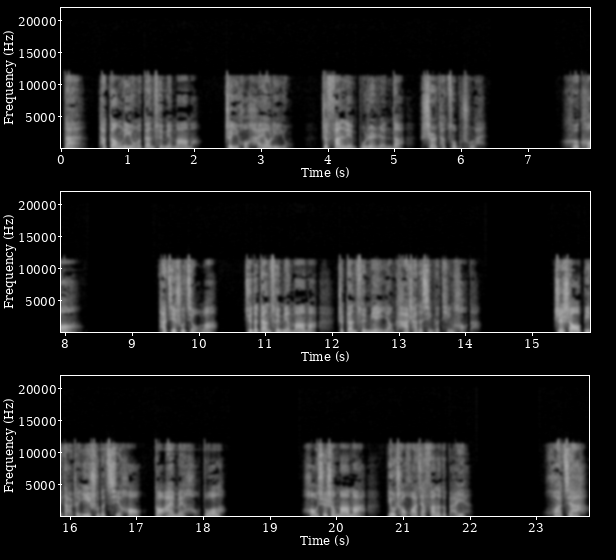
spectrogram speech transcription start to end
但他刚利用了干脆面妈妈，这以后还要利用，这翻脸不认人的事儿他做不出来。何况他接触久了。觉得干脆面妈妈这干脆面一样咔嚓的性格挺好的，至少比打着艺术的旗号搞暧昧好多了。好学生妈妈又朝画家翻了个白眼。画家，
